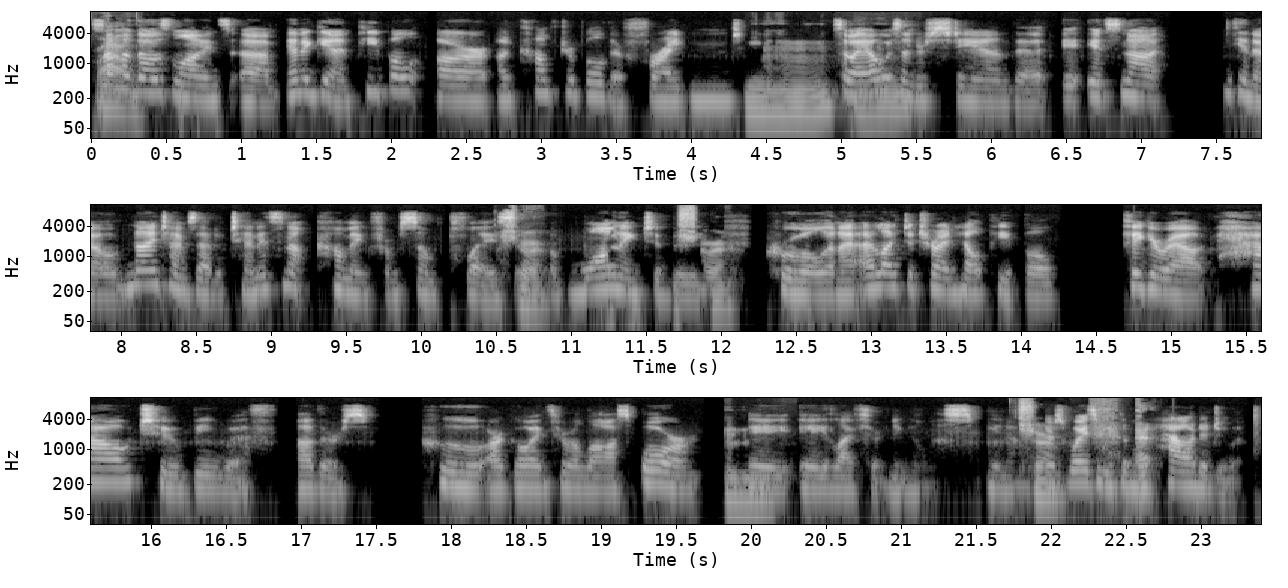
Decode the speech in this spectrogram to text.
some of those lines, um, and again, people are uncomfortable, they're frightened, Mhm, so I always mhm. understand that it, it's not, you know, nine times out of ten, it's not coming from some place Sure. of, of wanting to be Sure. cruel. And I, I like to try and help people figure out how to be with others who are going through a loss or Mhm. a, a life-threatening illness. You know, Sure. there's ways we can learn how to do it.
